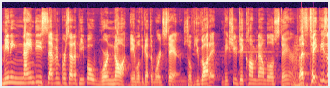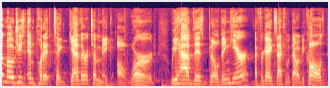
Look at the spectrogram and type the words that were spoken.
meaning 97% of people were not able to get the word stair. So if you got it, make sure you did comment down below stair. Let's take these emojis and put it together to make a word. We have this building here. I forget exactly what that would be called.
